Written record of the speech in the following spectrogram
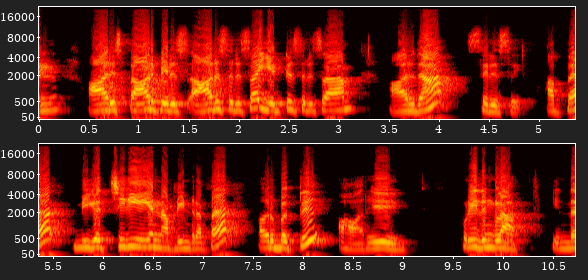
எண். ஆறு ஆறு பெருசு ஆறு சிறுசா எட்டு சிறுசா? ஆறு தான் சிறுசு. அப்ப மிகச்சிறிய எண் அப்படின்றப்ப அறுபத்து ஆறு. புரியுதுங்களா? இந்த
